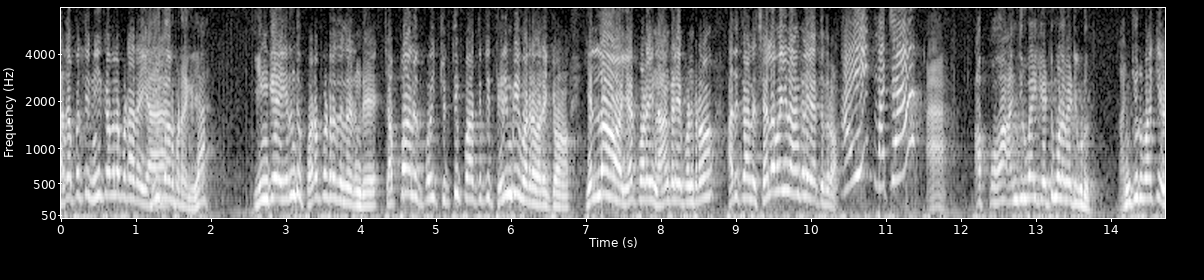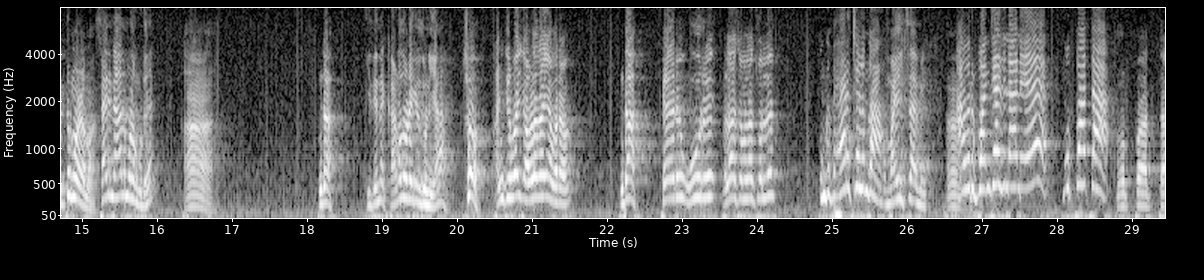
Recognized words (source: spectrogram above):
அத பத்தி நீ கவலைப்படாதய்யா. நீ கவலைப்படுறீங்களா இங்க இருந்து புறப்படுறதுல இருந்து ஜப்பானுக்கு போய் சுத்தி பார்த்துட்டு திரும்பி வர்ற வரைக்கும் எல்லா ஏற்பாடையும் நாங்களே பண்றோம். அதுக்கான செலவையும் நாங்களே ஏத்துக்கிறோம். ஐ மச்சான். ஆ, அப்போ அஞ்சு ரூபாய்க்கு எட்டு முளை வெட்டி கொடு. அஞ்சு ரூபாய்க்கு எட்டு முழமா? சரி நாலு முளம் கொடு. இந்தா. இது என்ன கடை துடைக்கிற துணியா? சோ அஞ்சு ரூபாய்க்கு அவ்வளவுதான் வரும். இந்தா பேரு ஊரு விலாசம் எல்லாம் சொல்லு. உங்க வேற சொல்லுங்க. மயில்சாமி. ஆ. அவர் பஞ்சாயத்து நானு முப்பாத்தா. முப்பாத்தா.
